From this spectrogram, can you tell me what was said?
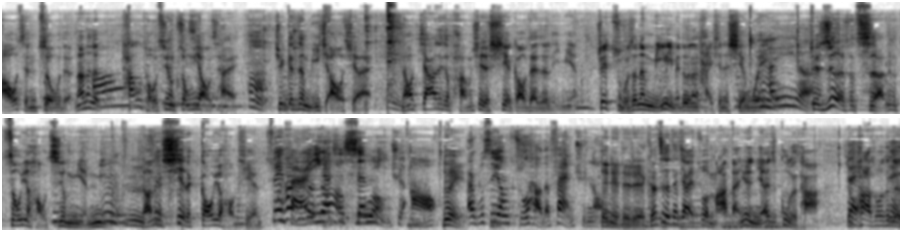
熬成粥的，那那个汤头是用中药材，嗯，去跟这个米一起熬起来，然后加那个螃蟹的蟹膏在这里面，所以煮着那米里面都有那个海鲜的鲜味。哎呀，所以热的时候吃啊，那个粥又好吃又绵密，然后那个蟹的膏又好甜。所以反而应该是生米去熬，对，而不是用煮好的饭去弄。对对对对，可是这个在家里做很麻烦，因为你要一直顾着它，就怕说这个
